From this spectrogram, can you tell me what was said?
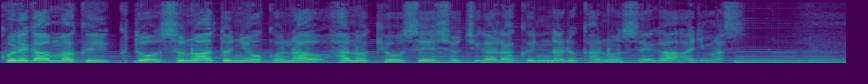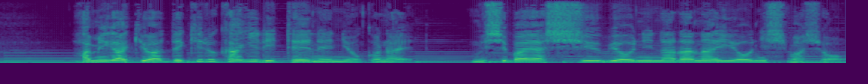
これがうまくいくとその後に行う歯の矯正処置が楽になる可能性があります。歯磨きはできる限り丁寧に行い虫歯や歯周病にならないようにしましょ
